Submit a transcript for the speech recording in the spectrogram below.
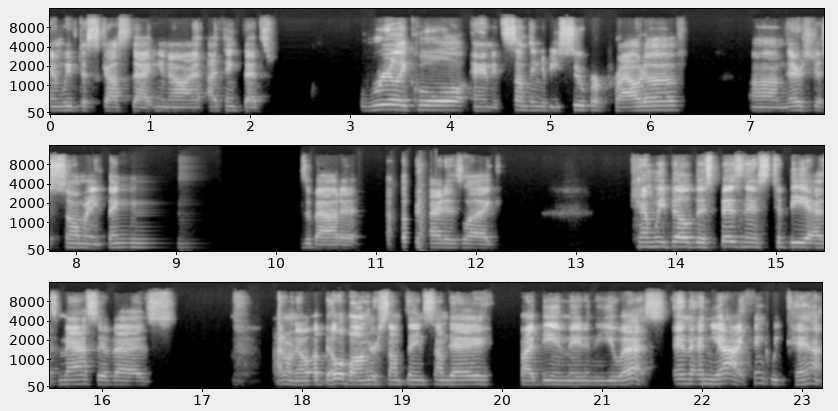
and we've discussed that. You know, I, I think that's really cool, and it's something to be super proud of. Um, there's just so many things about it. The other side is like, can we build this business to be as massive as I don't know a Billabong or something someday by being made in the U.S. And and yeah, I think we can.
